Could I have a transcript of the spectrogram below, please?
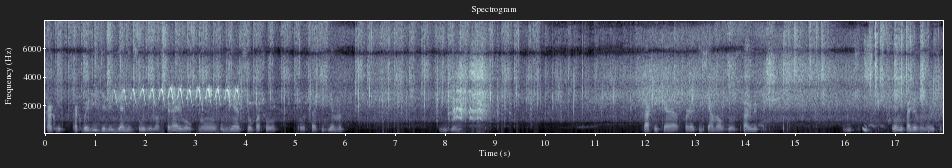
Как, как вы видели, я ничего не настраивал, но у меня все пошло Просто офигенно. Идем. Так как я профессионал в Донстарве. Я не полезу на этих.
